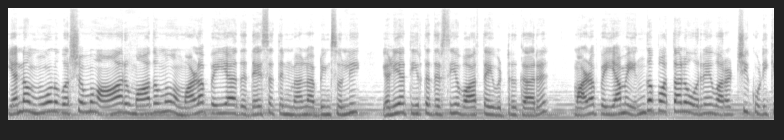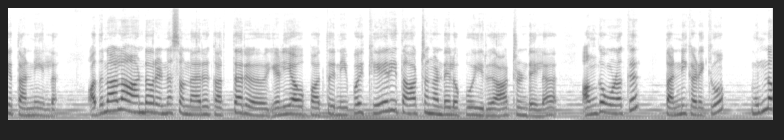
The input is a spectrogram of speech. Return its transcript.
ஏன்னா மூணு வருஷமும் ஆறு மாதமும் மழை பெய்யாது தேசத்தின் மேல அப்படின்னு சொல்லி எளிய தீர்க்கதரிசிய வார்த்தை விட்டுருக்காரு. மழை பெய்யாம எங்க பார்த்தாலும் ஒரே வறட்சி குடிக்க தண்ணி இல்லை. அதனால ஆண்டவர் என்ன சொன்னாரு? கர்த்தர் எளியாவை பார்த்து நீ போய் கேரி ஆற்றங்கண்டையில போயிரு ஆற்றண்டையில. அங்க உனக்கு தண்ணி கிடைக்கும். உன்னை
